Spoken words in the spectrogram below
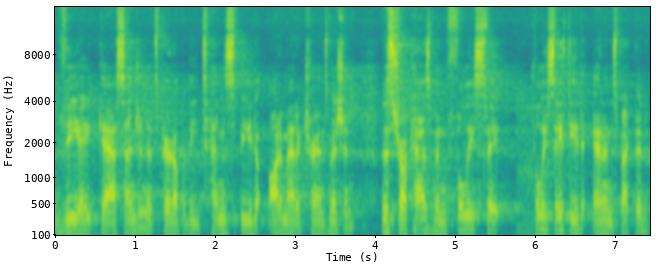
V8 gas engine. It's paired up with the 10-speed automatic transmission. This truck has been fully, fully safetied and inspected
